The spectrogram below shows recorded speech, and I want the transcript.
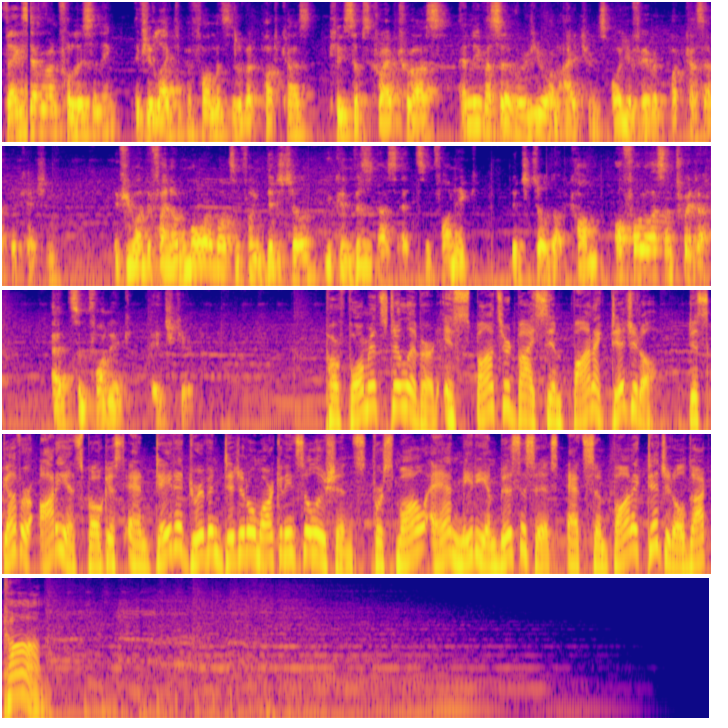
Thanks everyone for listening. If you like the Performance Delivered podcast, please subscribe to us and leave us a review on iTunes or your favorite podcast application. If you want to find out more about Symphonic Digital, you can visit us at symphonicdigital.com or follow us on Twitter at SymphonicHQ. Performance Delivered is sponsored by Symphonic Digital. Discover audience focused and data driven digital marketing solutions for small and medium businesses at symphonicdigital.com.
